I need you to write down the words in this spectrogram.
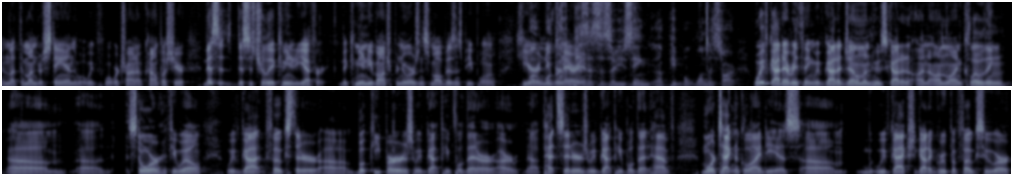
and let them understand what we've what we're trying to accomplish here. This is this is truly a community effort. The community of entrepreneurs and small business people here what, in New what Bern kind area. of businesses are you seeing uh, people wanting to start? We've got everything. We've got a gentleman who's got an, an online clothing um, uh, store, if you will. We've got folks that are uh, bookkeepers. We've got people that are, are uh, pet sitters. We've got people that have more technical ideas. Um, we've got, actually got a group of folks who are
